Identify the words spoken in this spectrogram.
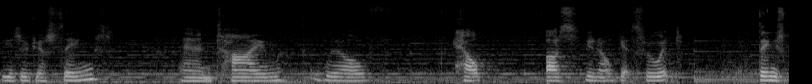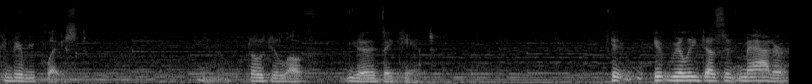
These are just things, and time will help us, you know, get through it. Things can be replaced. You know, those you love, yeah, they can't. It, it really doesn't matter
